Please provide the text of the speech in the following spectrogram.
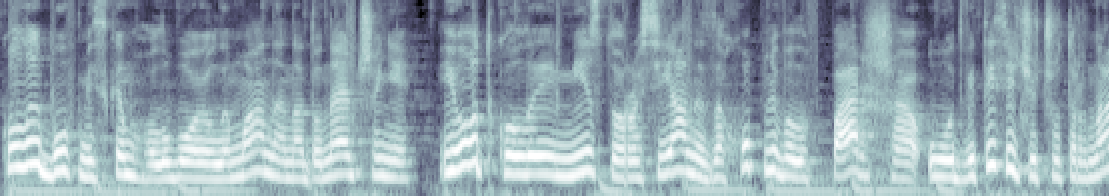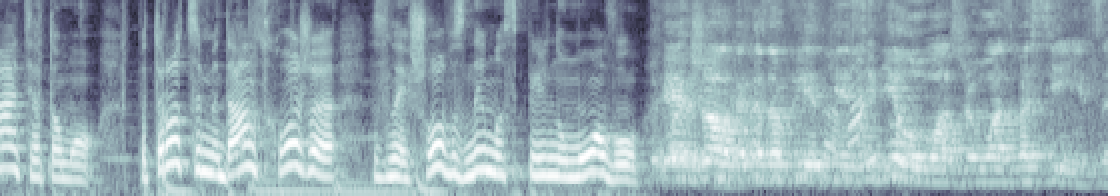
коли був міським головою Лимана на Донеччині. І от коли місто росіяни захоплювали вперше у 2014-му, Петро Цемідан, схоже, знайшов з ними спільну мову. Эх, жалко, когда в клетке я сидел у вас же, у вас в гостинице,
